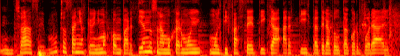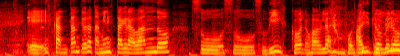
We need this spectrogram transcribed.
ya hace muchos años que venimos compartiendo, es una mujer muy multifacética, artista, terapeuta corporal, eh, es cantante, ahora también está grabando su, su, disco, nos va a hablar un poquito, pero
